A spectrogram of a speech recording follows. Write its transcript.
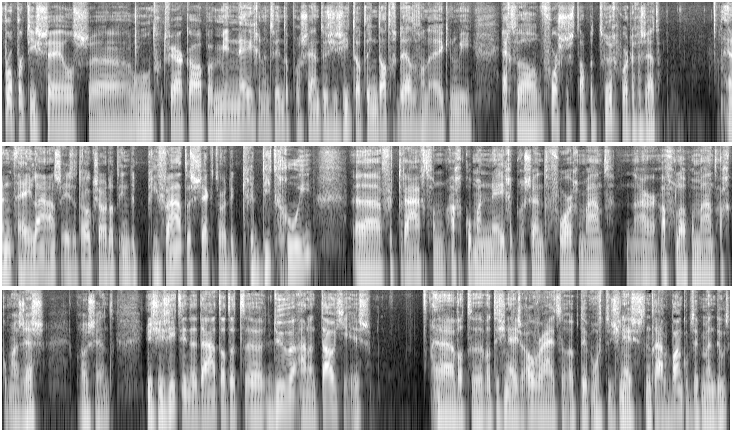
property sales, onroerend goed verkopen, min 29 procent. Dus je ziet dat in dat gedeelte van de economie echt wel forse stappen terug worden gezet. En helaas is het ook zo dat in de private sector de kredietgroei uh, vertraagt van 8,9% vorige maand naar afgelopen maand 8,6%. Dus je ziet inderdaad dat het uh, duwen aan een touwtje is. Uh, wat, wat, de Chinese overheid op dit, of de Chinese centrale bank op dit moment doet.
